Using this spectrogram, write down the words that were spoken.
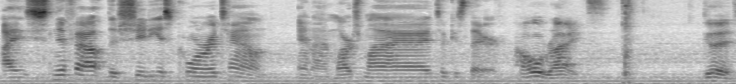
I sniff out the shittiest corner of town and I march my took us there. All right. Good.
